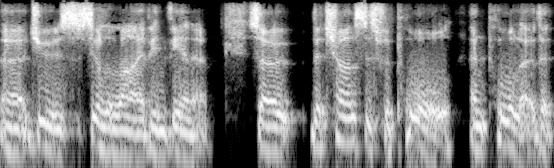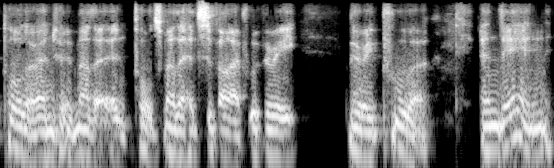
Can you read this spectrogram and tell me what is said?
uh, Jews still alive in Vienna. So the chances for Paul and Paula, that Paula and her mother and Paul's mother had survived, were very, very poor. And then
